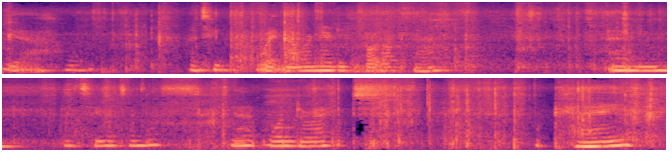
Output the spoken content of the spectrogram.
yeah, I think, wait now, we're nearly full up now. Um, let's see what's on this. Yeah, One Direct. Okay.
